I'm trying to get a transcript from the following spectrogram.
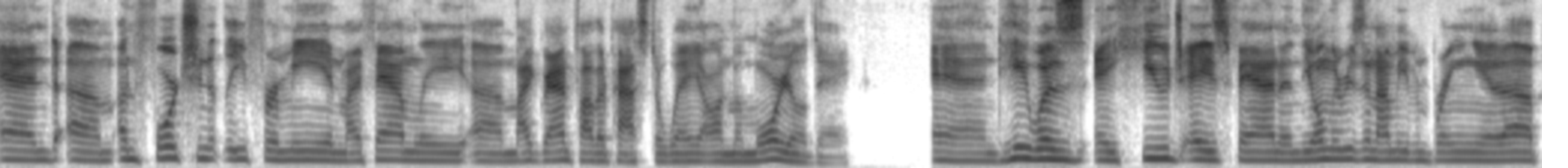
And um, unfortunately for me and my family, uh, my grandfather passed away on Memorial Day. And he was a huge A's fan. And the only reason I'm even bringing it up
